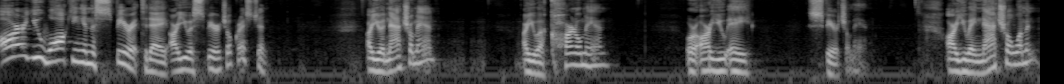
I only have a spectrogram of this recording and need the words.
Are you walking in the Spirit today? Are you a spiritual Christian? Are you a natural man? Are you a carnal man? Or are you a spiritual man? Are you a natural woman,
